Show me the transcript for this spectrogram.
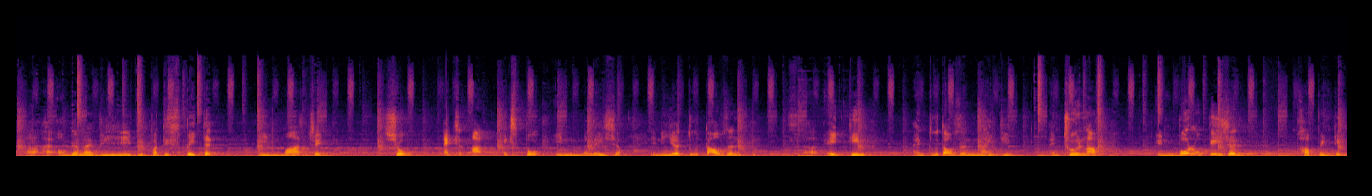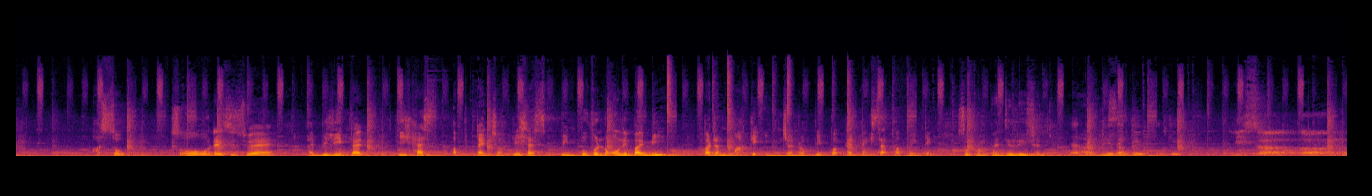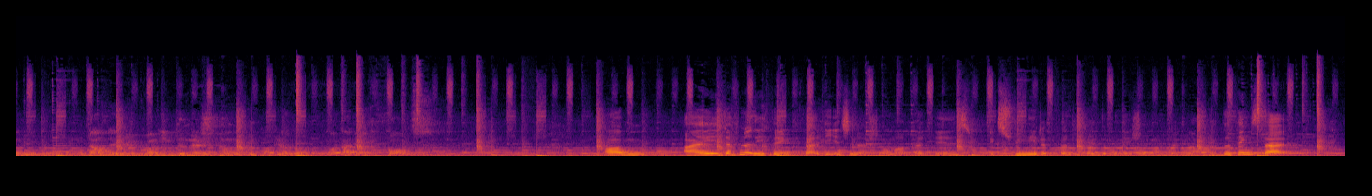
uh, I organized, we, we participated in Madrid show, Ex Art Expo in Malaysia in the year 2018 and 2019. And true enough, in both occasions, her painting are sold. So this is where I believe that he has a potential. This has been proven not only by me, but the market in general. People can accept her painting. So congratulations. Yeah, uh, thank you, Lisa. thank you, thank you. Lisa, um, now that you've gone international, what are your, what are your thoughts? Um, I definitely think that the international market is extremely different from the Malaysian market. Uh, the things that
